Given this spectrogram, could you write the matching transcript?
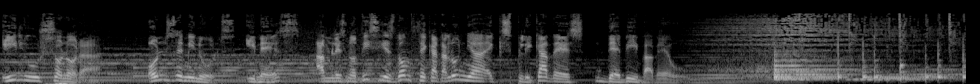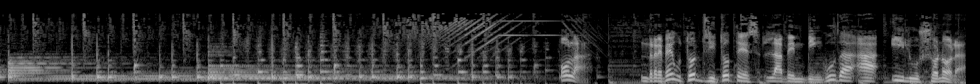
Ilu Sonora. 11 minuts i més amb les notícies d'11 Catalunya explicades de viva veu. Hola, rebeu tots i totes la benvinguda a Ilu Sonora,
